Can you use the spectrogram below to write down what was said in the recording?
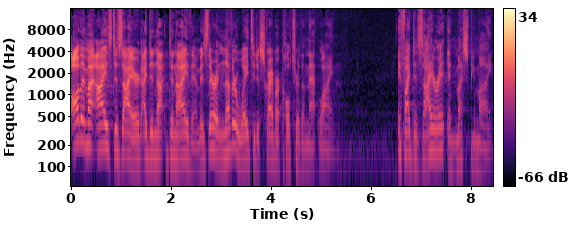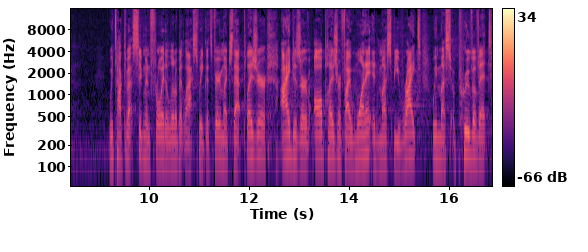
All that my eyes desired, I did not deny them. Is there another way to describe our culture than that line? If I desire it, it must be mine. We talked about Sigmund Freud a little bit last week. That's very much that pleasure. I deserve all pleasure. If I want it, it must be right. We must approve of it.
